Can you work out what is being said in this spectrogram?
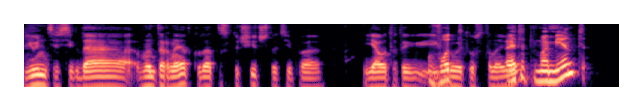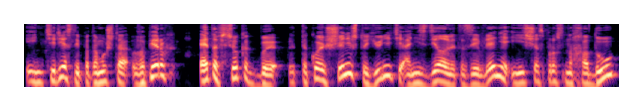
Unity всегда в интернет куда-то стучит, что типа я вот эту игру вот это установил. этот момент интересный, потому что, во-первых, это все как бы такое ощущение, что Unity, они сделали это заявление, и они сейчас просто на ходу,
